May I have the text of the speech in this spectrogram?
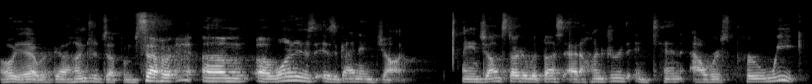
Oh yeah, we've got hundreds of them. So um, uh, one is is a guy named John. And John started with us at 110 hours per week.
